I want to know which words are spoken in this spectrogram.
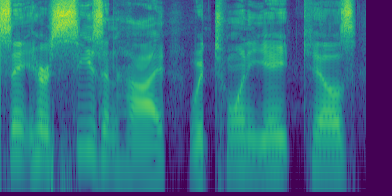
her season high with 28 kills.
